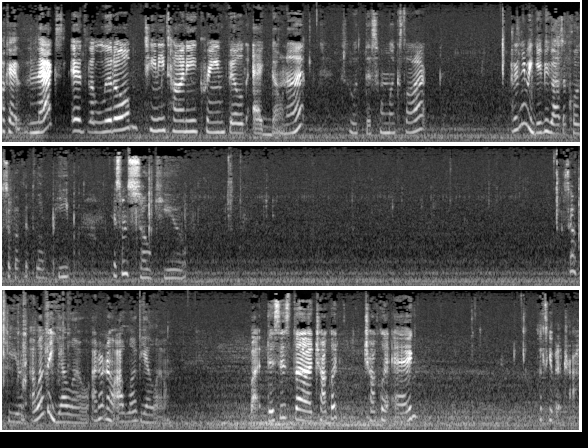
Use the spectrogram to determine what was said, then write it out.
Okay, next is the little teeny tiny cream filled egg donut. This is what this one looks like. I didn't even give you guys a close up of the little peep. This one's so cute. So cute. I love the yellow. I don't know, I love yellow. But this is the chocolate chocolate egg. Let's give it a try.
